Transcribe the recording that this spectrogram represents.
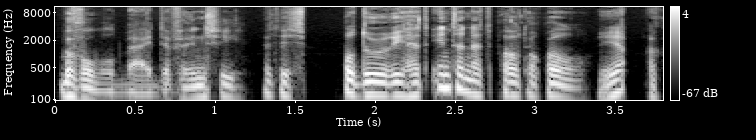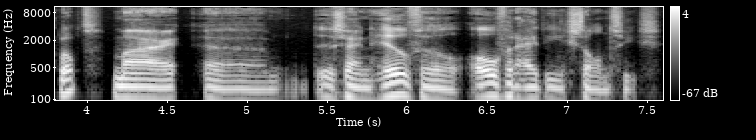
Bijvoorbeeld bij Defensie. Het is potdorie het internetprotocol. Ja, dat klopt. Maar eh, er zijn heel veel overheidsinstanties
